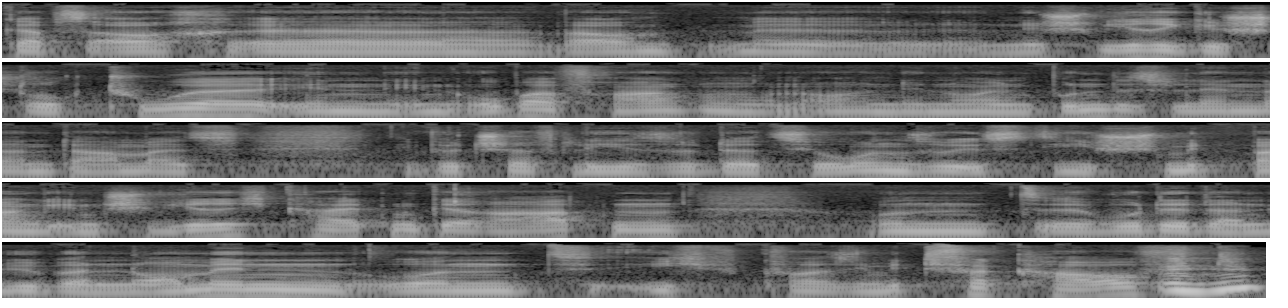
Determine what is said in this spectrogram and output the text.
gab es auch, äh, war auch äh, eine schwierige Struktur in, in Oberfranken und auch in den neuen Bundesländern damals die wirtschaftliche Situation. So ist die Schmidt-Bank in Schwierigkeiten geraten und äh, wurde dann übernommen und ich quasi mitverkauft. Mhm.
